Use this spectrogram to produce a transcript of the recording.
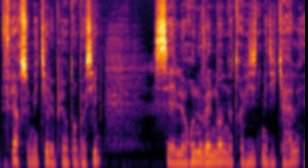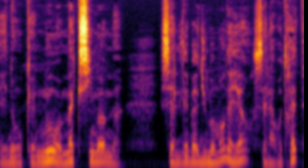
faire ce métier le plus longtemps possible, c'est le renouvellement de notre visite médicale. Et donc nous, au maximum, c'est le débat du moment d'ailleurs, c'est la retraite.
